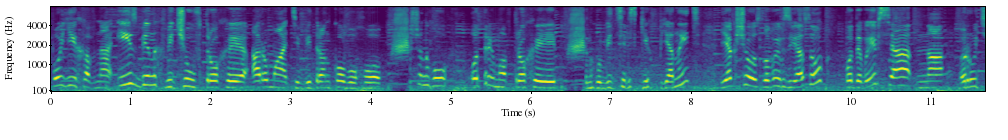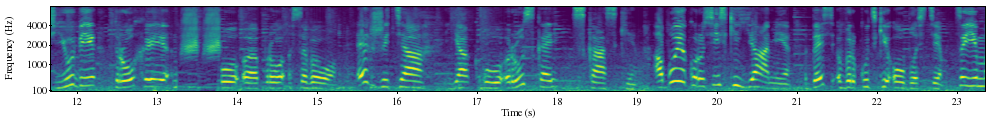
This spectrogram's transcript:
Поїхав на ізбінг, відчув трохи ароматів від ранкового пшингу, отримав трохи пшингу від сільських п'яниць. Якщо зловив зв'язок, подивився на рутюбі трохи е, про СВО. Ех, життя. Як у руській сказці, або як у російській ямі, десь в Іркутській області. Це їм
